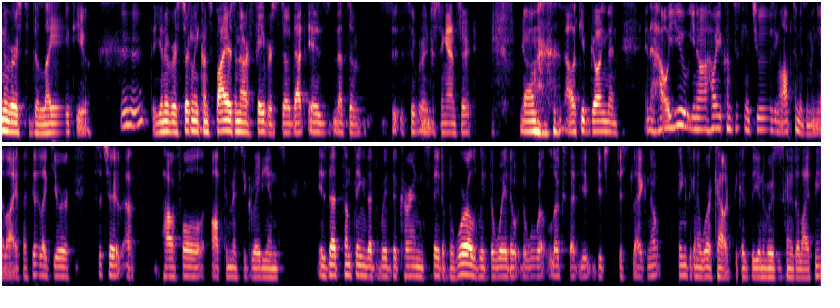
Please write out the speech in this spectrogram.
universe to delight you. Mm-hmm. The universe certainly conspires in our favor. So that is that's a su- super interesting answer. Um, I'll keep going then. And how are you you know how are you consistently choosing optimism in your life? I feel like you're such a, a powerful, optimistic radiance. is that something that with the current state of the world with the way the, the world looks that you, you just like no things are going to work out because the universe is going to delight me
